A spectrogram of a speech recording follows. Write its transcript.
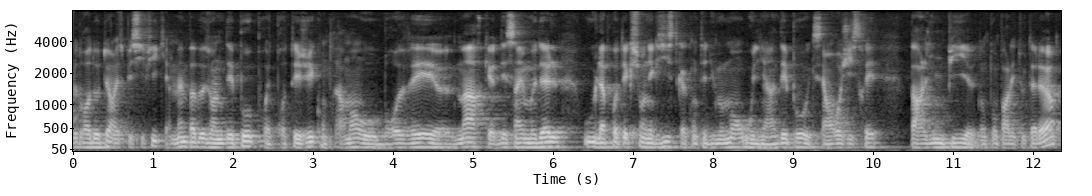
le droit d'auteur est spécifique, il n'y a même pas besoin de dépôt pour être protégé, contrairement aux brevets, euh, marques, dessins et modèles, où la protection n'existe qu'à compter du moment où il y a un dépôt et que c'est enregistré par l'INPI euh, dont on parlait tout à l'heure.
